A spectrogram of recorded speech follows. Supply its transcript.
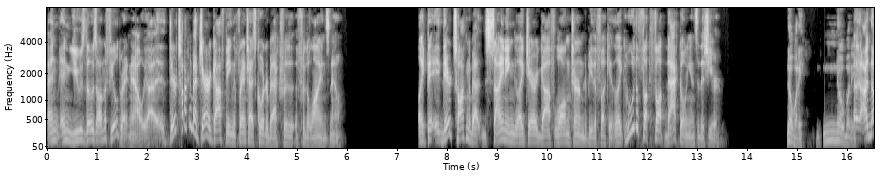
and and use those on the field right now. Uh, they're talking about Jared Goff being the franchise quarterback for the for the Lions now. Like they, they're talking about signing like Jared Goff long term to be the fucking like who the fuck thought that going into this year? Nobody. Nobody. Uh, no,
